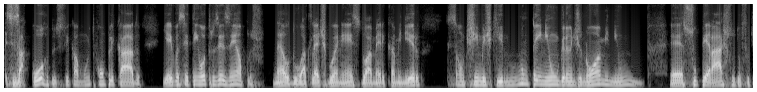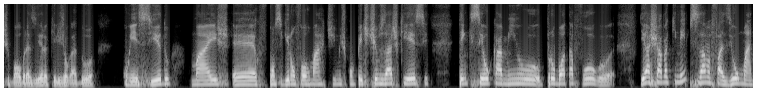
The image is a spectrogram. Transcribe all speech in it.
esses acordos fica muito complicado. E aí você tem outros exemplos, né, o do Atlético Goianiense, do América Mineiro, que são times que não tem nenhum grande nome, nenhum é, superastro do futebol brasileiro, aquele jogador conhecido, mas é, conseguiram formar times competitivos. Acho que esse tem que ser o caminho para o Botafogo. E achava que nem precisava fazer uma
